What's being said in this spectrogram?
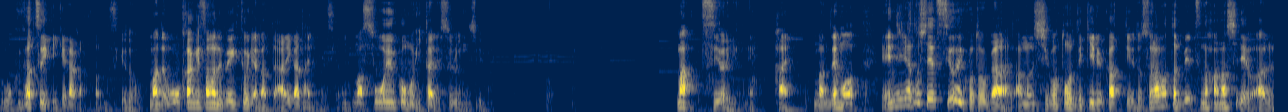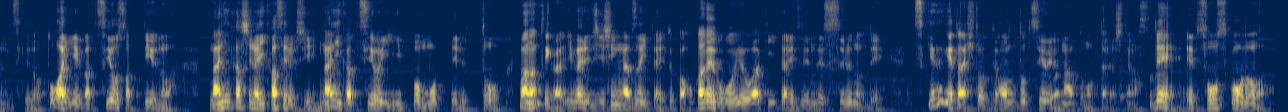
僕がついていけなかったんですけど、まあでもおかげさまで勉強にはなってありがたいんですよ。まあそういう子もいたりするんですよ。まあ強いよね。はい。まあでも、エンジニアとして強いことがあの仕事をできるかっていうと、それはまた別の話ではあるんですけど、とはいえば強さっていうのは何かしら活かせるし、何か強い一歩持ってると、まあなんていうか、いわゆる自信がついたりとか、他でも応用が効いたり全然するので、突き抜けた人って本当強いよなと思ったりしてます。で、ソースコードの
